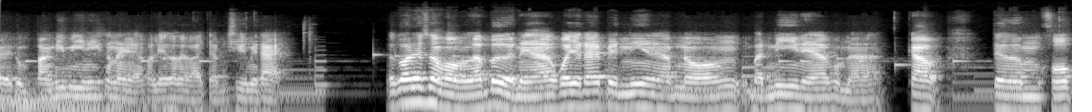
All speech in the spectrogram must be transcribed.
อขนมปังที่มีนี่ข้างในเขาเรียกอะไรวะจำชื่อไม่ได้แล้วก็ในส่วนของระเบิดนะครับก็จะได้เป็นนี่นะครับน้องบันนี่นะครับผมนะเก้าเติมครบ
